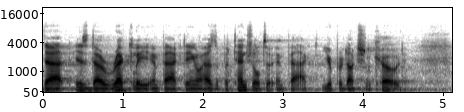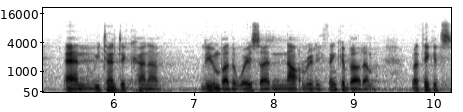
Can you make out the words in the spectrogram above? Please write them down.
that is directly impacting or has the potential to impact your production code. And we tend to kind of leave them by the wayside and not really think about them. But I think it's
